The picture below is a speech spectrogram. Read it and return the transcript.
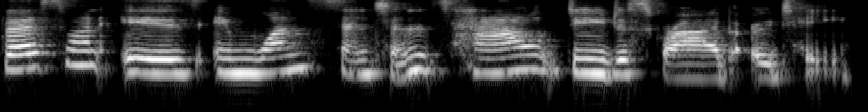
first one is in one sentence how do you describe ot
